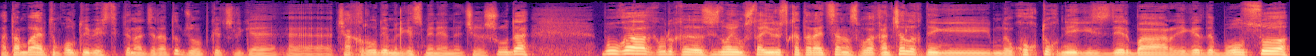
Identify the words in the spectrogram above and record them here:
атамбаевдин кол тийбестиктен ажыратып жоопкерчиликке э, чакыруу демилгеси менен чыгышууда буга сиздин оюңузда юрист катары айтсаңыз буга канчалык мындай укуктук негиздер бар эгерде болсо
